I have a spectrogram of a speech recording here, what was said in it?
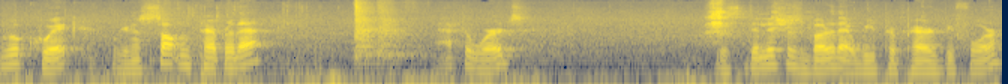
real quick, we're gonna salt and pepper that. Afterwards, this delicious butter that we prepared before,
